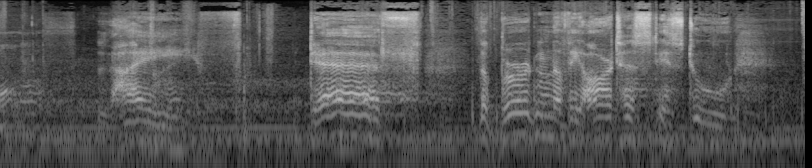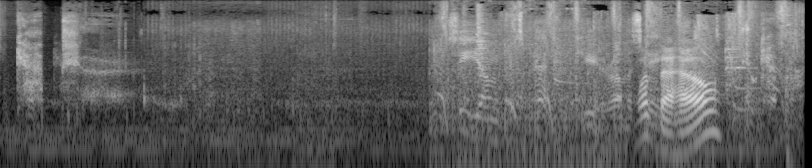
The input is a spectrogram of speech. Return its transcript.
moth. Life, death. The burden of the artist is to capture. See young Fitzpatrick here on the stage. What the hell? Use your camera.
